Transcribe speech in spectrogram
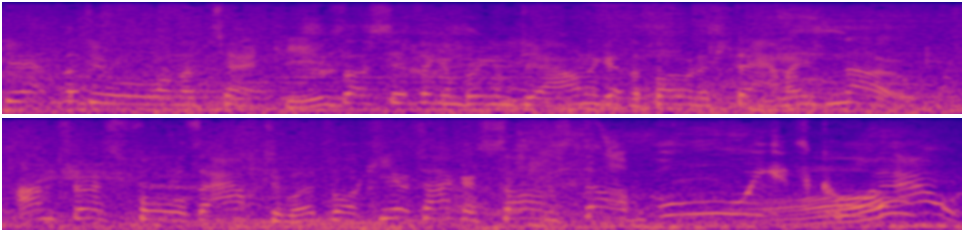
get the duel on the techies. Let's see if they can bring him down and get the bonus damage. No. Antares falls afterwards while Kiyotaka silenced up. Oh, he gets caught out.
